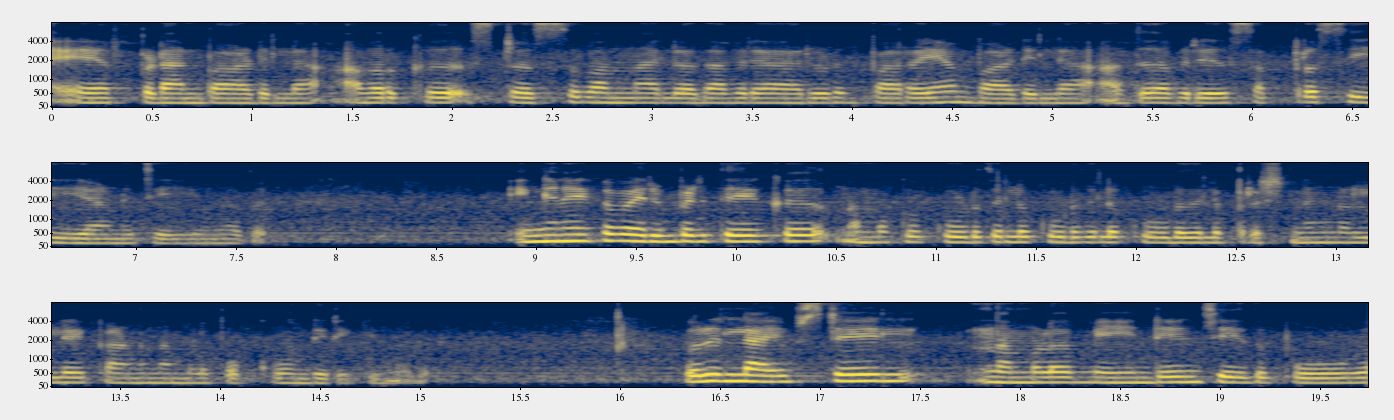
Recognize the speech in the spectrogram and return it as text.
ഏർപ്പെടാൻ പാടില്ല. അവർക്ക് സ്ട്രെസ്സ് വന്നാലും അത് അവരാരോടും പറയാൻ പാടില്ല. അത് അവർ സപ്രസ് ചെയ്യുകയാണ് ചെയ്യുന്നത്. ഇങ്ങനെയൊക്കെ വരുമ്പോഴത്തേക്ക് നമുക്ക് കൂടുതൽ കൂടുതൽ കൂടുതൽ പ്രശ്നങ്ങളിലേക്കാണ് നമ്മൾ പൊക്കോണ്ടിരിക്കുന്നത് ഒരു ലൈഫ് സ്റ്റൈൽ നമ്മൾ മെയിന്റെയിൻ ചെയ്ത് പോവുക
